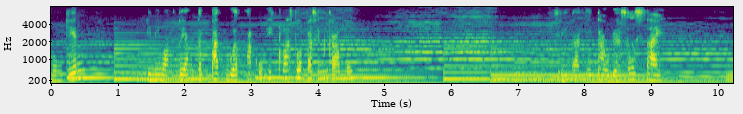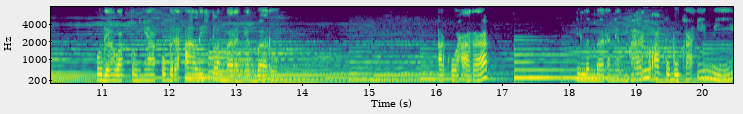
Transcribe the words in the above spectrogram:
Mungkin ini waktu yang tepat buat aku ikhlas lepasin kamu. Cerita kita udah selesai. Udah waktunya aku beralih ke lembaran yang baru. Aku harap di lembaran yang baru aku buka ini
